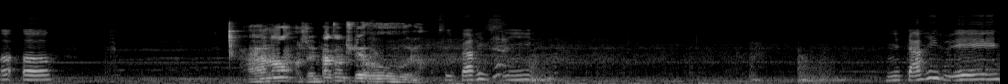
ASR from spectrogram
Oh oh, Ah non, je vais pas quand tu es haut là. c'est par ici. On est arrivé.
